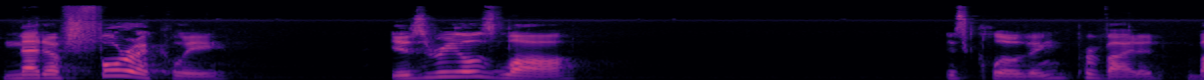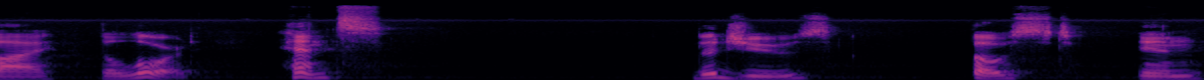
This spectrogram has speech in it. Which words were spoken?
Metaphorically, Israel's law is clothing provided by the Lord. Hence, the Jews boast in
